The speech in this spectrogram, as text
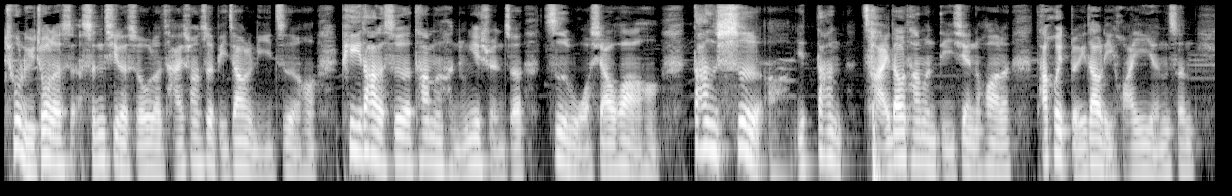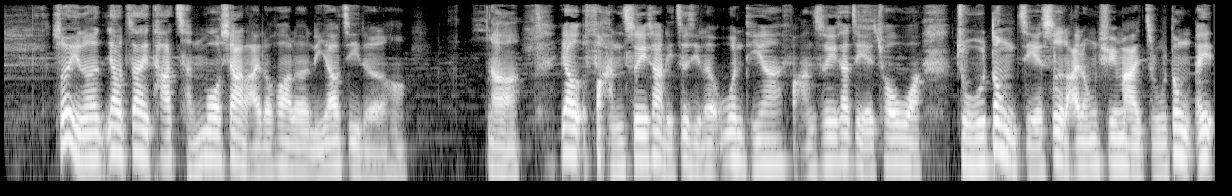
处女座的生生气的时候呢，还算是比较理智哈。屁大的事他们很容易选择自我消化哈。但是啊，一旦踩到他们底线的话呢，他会怼到你怀疑人生。所以呢，要在他沉默下来的话呢，你要记得哈，啊，要反思一下你自己的问题啊，反思一下自己的错误啊，主动解释来龙去脉，主动哎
